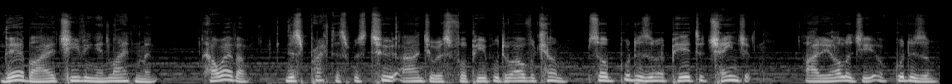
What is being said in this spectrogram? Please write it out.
thereby achieving enlightenment. However, this practice was too arduous for people to overcome, so Buddhism appeared to change it. Ideology of Buddhism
